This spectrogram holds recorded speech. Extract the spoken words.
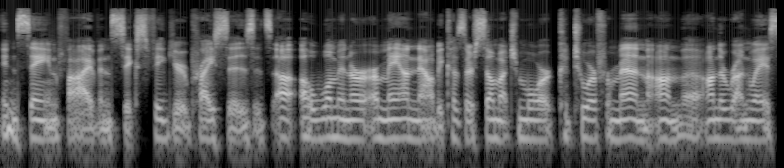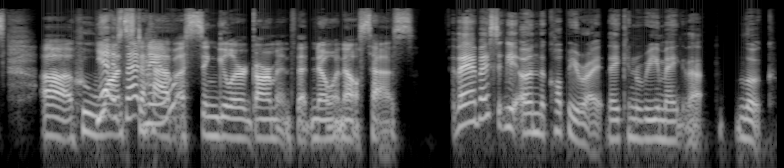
insane five and six figure prices. It's a, a woman or a man now because there's so much more couture for men on the on the runways uh, who yeah, wants to new? have a singular garment that no one else has. They basically own the copyright. They can remake that look.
